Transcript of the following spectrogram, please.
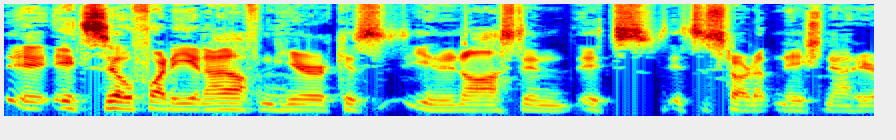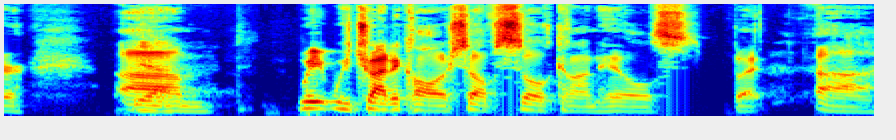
it's so funny, and I often hear because you know in Austin, it's it's a startup nation out here. Um, yeah. we we try to call ourselves Silicon Hills, but uh,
